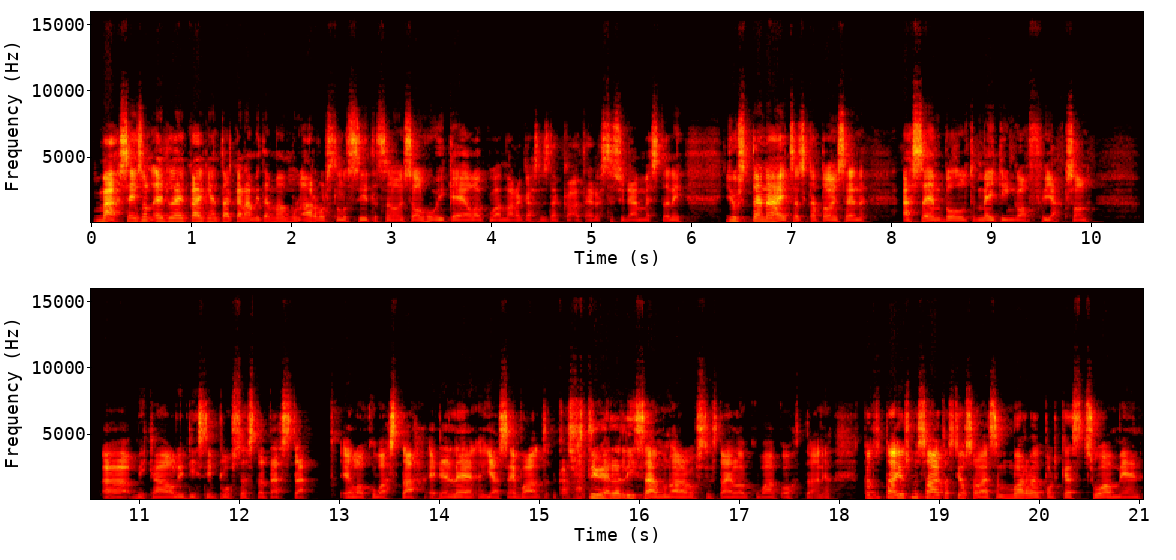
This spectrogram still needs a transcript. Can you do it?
mä seison edelleen kaiken takana, mitä mä mun arvostellut siitä sanoin. Se on huikea elokuva, mä rakastan sitä täydestä sydämestä. Niin just tänään itse asiassa katoin sen Assembled Making of-jakson, mikä oli Disney Plusasta tästä elokuvasta edelleen, ja se vaan kasvatti vielä lisää mun arvostusta elokuvaa kohtaan. Ja katsotaan, jos me saataisiin jossain vaiheessa Marvel Podcast Suomeen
